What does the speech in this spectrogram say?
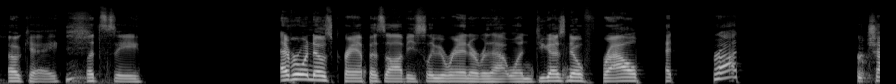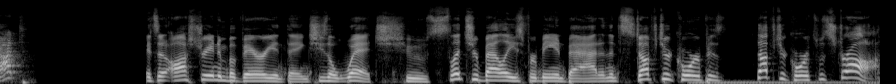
Okay, let's see. Everyone knows Krampus, obviously. We ran over that one. Do you guys know Frau Perchta? Or Chat? It's an Austrian and Bavarian thing. She's a witch who slits your bellies for being bad and then stuffs your corpse stuffs your corpse with straw.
